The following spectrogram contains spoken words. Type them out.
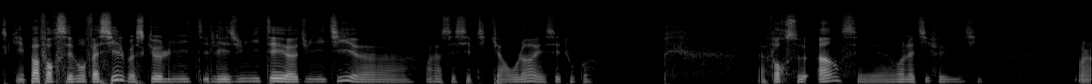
Ce qui n'est pas forcément facile parce que les unités d'Unity, voilà, c'est ces petits carreaux-là et c'est tout quoi. La force 1, c'est relatif à Unity. Voilà.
